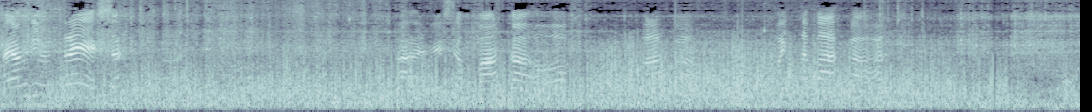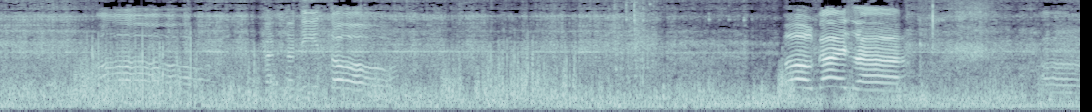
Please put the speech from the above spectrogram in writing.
Alangging tres. Ah, there's a baka, oh. Baka. White na baka. Oh, ganda dito. Oh, guys, uh, uh,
